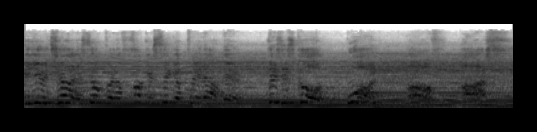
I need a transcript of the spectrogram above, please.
Hey you, John, let's open a fucking singer plate out there. This is called One of Us.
